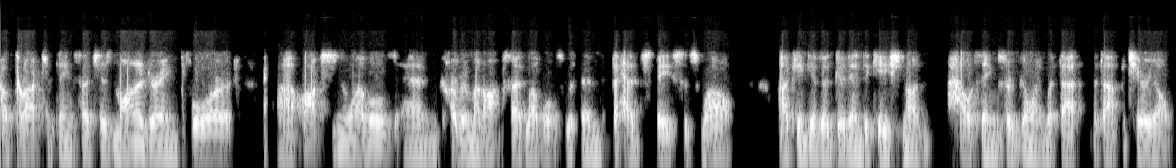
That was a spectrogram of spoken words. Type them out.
a proactive things such as monitoring for uh, oxygen levels and carbon monoxide levels within the headspace as well. Uh, can give a good indication on how things are going with that with that material.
